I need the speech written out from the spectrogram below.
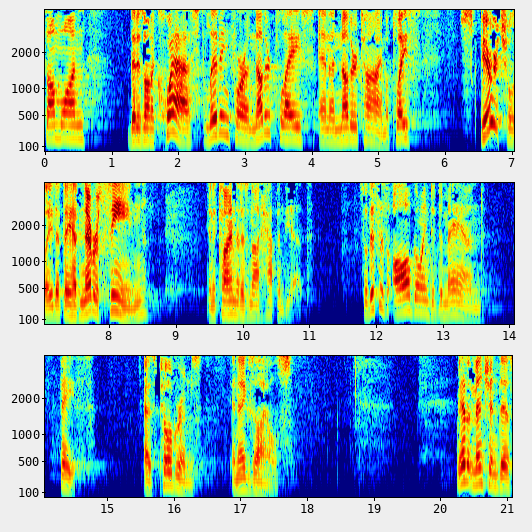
someone that is on a quest living for another place and another time, a place spiritually that they have never seen in a time that has not happened yet. So this is all going to demand faith as pilgrims and exiles. We haven't mentioned this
